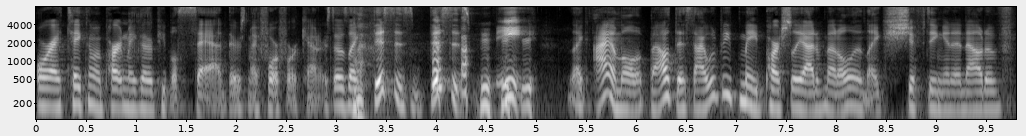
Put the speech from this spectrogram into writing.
or I take them apart and make other people sad. There's my four four counters. So I was like, this is this is me. Like I am all about this. I would be made partially out of metal and like shifting in and out of,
